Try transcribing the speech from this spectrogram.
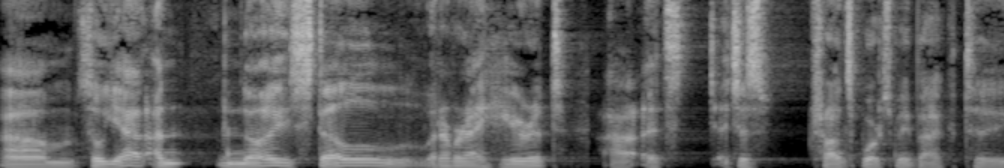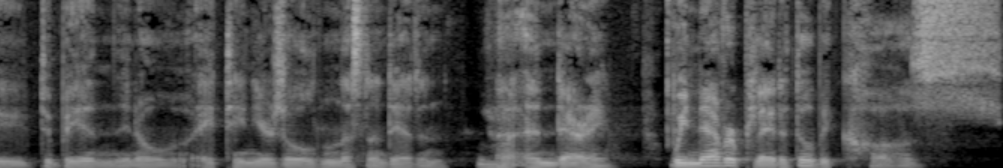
Um, so yeah, and now still, whenever I hear it, uh, it's it just transports me back to to being you know 18 years old and listening to it in yeah. uh, in Derry. We never played it though because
